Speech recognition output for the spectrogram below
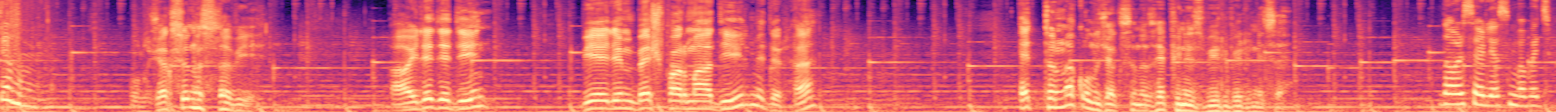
Canım benim. Olacaksınız tabii. Aile dediğin bir elin beş parmağı değil midir ha? Et tırnak olacaksınız hepiniz birbirinize. Doğru söylüyorsun babacığım.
